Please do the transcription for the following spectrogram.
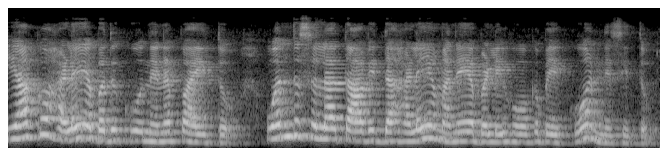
ಯಾಕೋ ಹಳೆಯ ಬದುಕು ನೆನಪಾಯಿತು. ಒಂದು ಸಲ ತಾವಿದ್ದ ಹಳೆಯ ಮನೆಯ ಬಳಿ ಹೋಗಬೇಕು ಅನ್ನಿಸಿತು.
